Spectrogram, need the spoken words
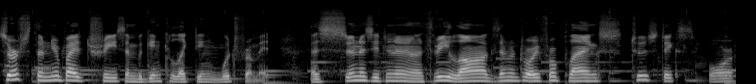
Search the nearby trees and begin collecting wood from it. As soon as you know three logs, inventory four planks, two sticks for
